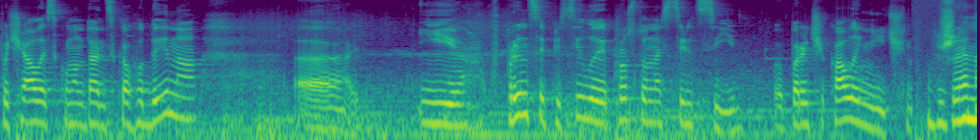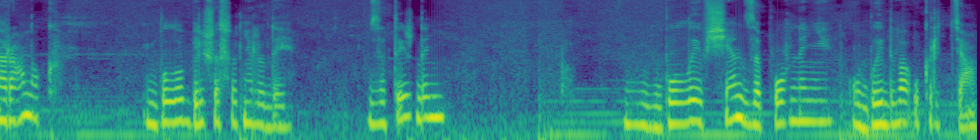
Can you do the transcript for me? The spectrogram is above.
Почалась комендантська година, е, і, в принципі, сіли просто на стільці, перечекали ніч. Вже на ранок було більше сотні людей. За тиждень були вщент заповнені обидва укриття.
